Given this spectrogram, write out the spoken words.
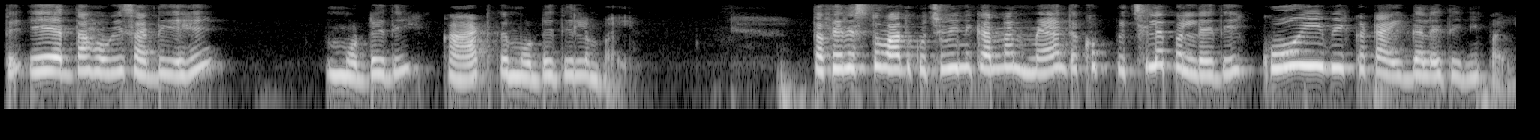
ਤੇ ਇਹ ਇਦਾਂ ਹੋ ਗਈ ਸਾਡੀ ਇਹ ਮੋਢੇ ਦੀ ਕਾਟ ਤੇ ਮੋਢੇ ਦੀ ਲੰਬਾਈ। ਤਾਂ ਫਿਰ ਇਸ ਤੋਂ ਬਾਅਦ ਕੁਝ ਵੀ ਨਹੀਂ ਕਰਨਾ, ਮੈਂ ਦੇਖੋ ਪਿਛਲੇ ਪੱਲੇ ਦੀ ਕੋਈ ਵੀ ਕਟਾਈ ਗਲੇ ਦੀ ਨਹੀਂ ਪਾਈ।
